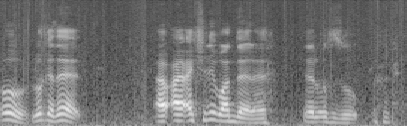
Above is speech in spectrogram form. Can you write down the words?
Oh look at that. I, I actually want that eh. that looks dope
